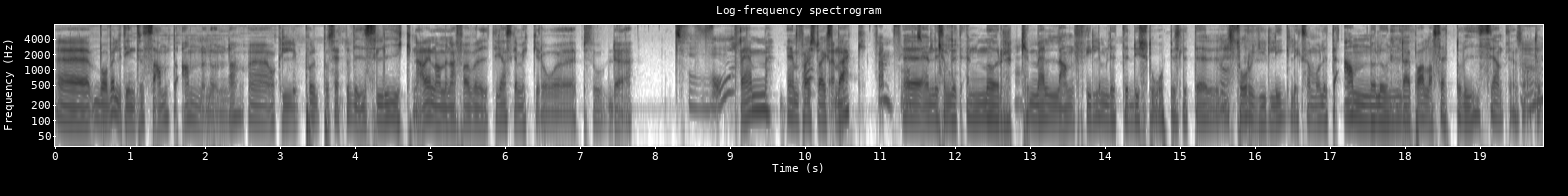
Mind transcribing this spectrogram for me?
eh, var väldigt intressant och annorlunda eh, och på, på sätt och vis liknar en av mina favoriter ganska mycket då Episod Två? 5, Empire Strikes Fem. Back. Fem? Eh, en, liksom lite, en mörk mellanfilm, lite dystopisk, lite Ja. sorglig liksom, och lite annorlunda på alla sätt och vis egentligen. Så, Mm. typ.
